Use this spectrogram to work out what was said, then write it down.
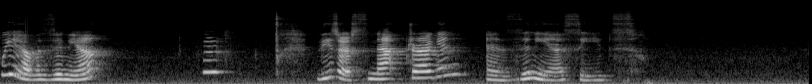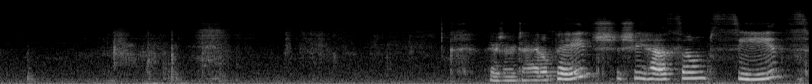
We have a zinnia. Hmm. These are snapdragon and zinnia seeds. There's our title page. She has some seeds.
